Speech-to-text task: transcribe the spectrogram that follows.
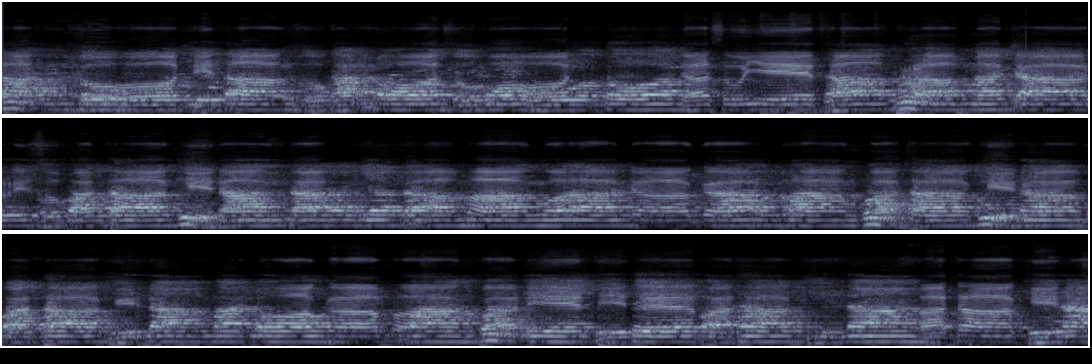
ตังสุโหติตังสุขันโนสุโมโตจะสุเยธาพระมจาริสุปตาขินังกายกรรมังวาจากรรมังปัตตาขินังปัตตาขินังมโนกรรมังปณิติเตปัตตาขิ นังอัตตาคินา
